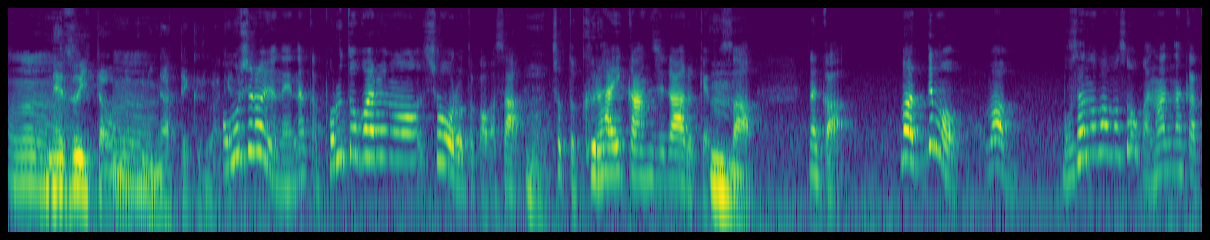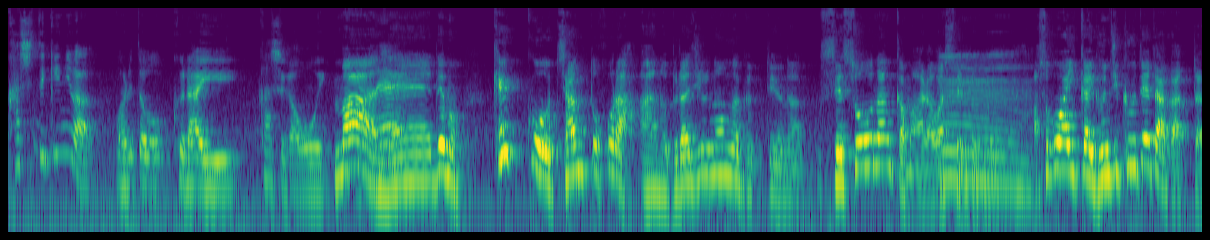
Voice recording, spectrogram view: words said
うん。根付いた音楽になってくるわけだ。面白いよね。なんかポルトガルの小路とかはさ、うん。ちょっと暗い感じがあるけどさ、なんかまあでもまあボサノバもそうかな。なんか歌詞的には割と暗い歌詞が多いよね。まあね。でも結構ちゃんとほらあのブラジルの音楽っていうのは世相なんかも表してるとこうん。ろあそこは一回軍事クーデターがあった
